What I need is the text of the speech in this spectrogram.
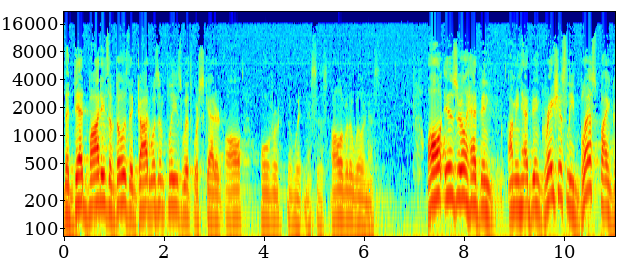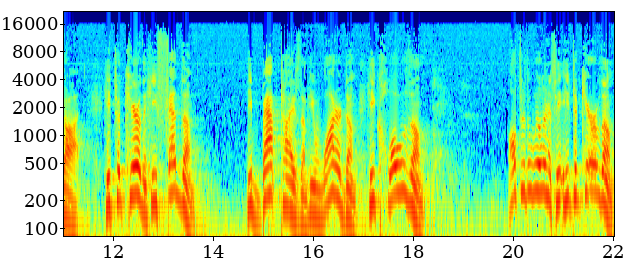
The dead bodies of those that God wasn't pleased with were scattered all over the witnesses, all over the wilderness. All Israel had been, I mean, had been graciously blessed by God. He took care of them. He fed them. He baptized them. He watered them. He clothed them. All through the wilderness, he, he took care of them.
